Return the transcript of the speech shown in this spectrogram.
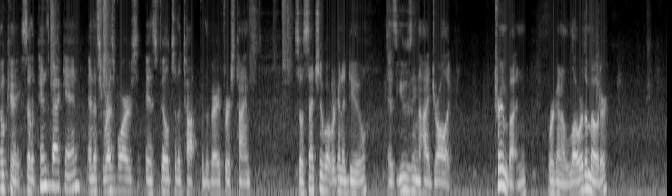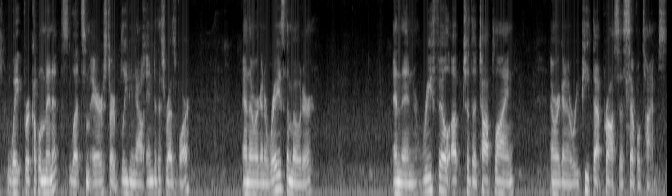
Okay, so the pin's back in and this reservoir is filled to the top for the very first time. So essentially what we're going to do is using the hydraulic trim button, we're going to lower the motor, wait for a couple minutes, let some air start bleeding out into this reservoir, and then we're going to raise the motor and then refill up to the top line and we're going to repeat that process several times.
